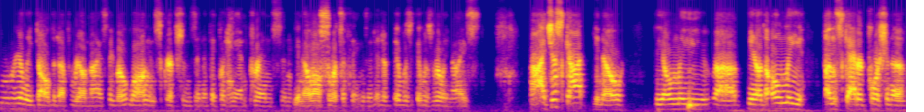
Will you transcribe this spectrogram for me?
really dolled it up real nice. They wrote long inscriptions in it. They put handprints and you know all sorts of things. It it, it was it was really nice. I just got you know the only uh, you know the only unscattered portion of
